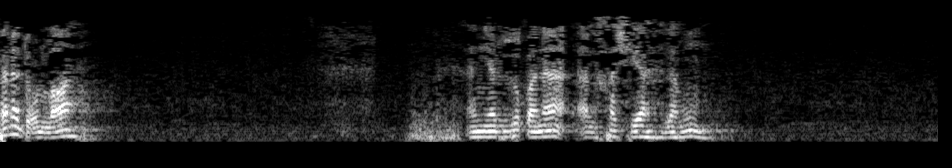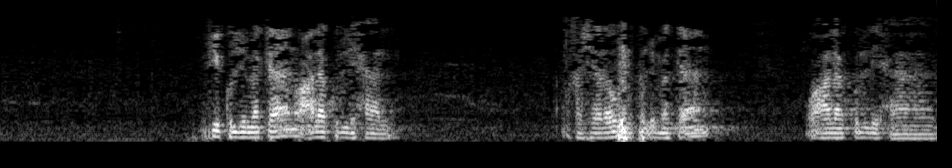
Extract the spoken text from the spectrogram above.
فندعو الله أن يرزقنا الخشية له في كل مكان وعلى كل حال الخشية له في كل مكان وعلى كل حال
